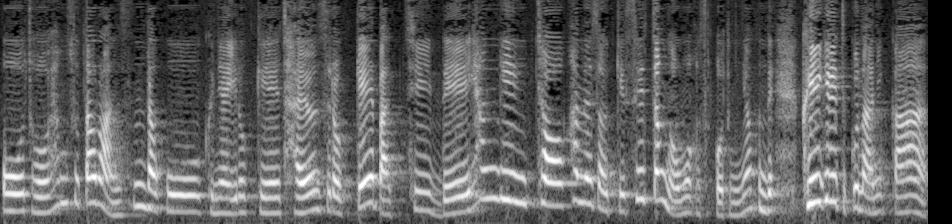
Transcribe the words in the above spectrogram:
어, 저 향수 따로 안 쓴다고 그냥 이렇게 자연스럽게 마치 내 향기인 척 하면서 이렇게 슬쩍 넘어갔었거든요. 근데 그 얘기를 듣고 나니까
